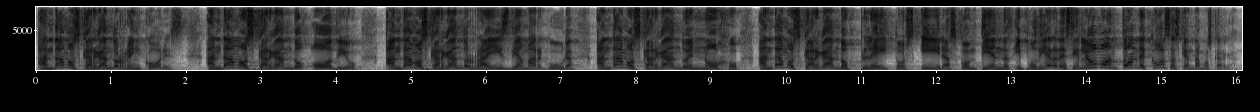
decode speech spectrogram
Andamos cargando rencores, andamos cargando odio, andamos cargando raíz de amargura, andamos cargando enojo, andamos cargando pleitos, iras, contiendas y pudiera decirle un montón de cosas que andamos cargando.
